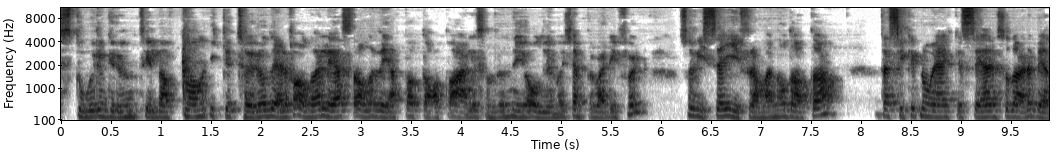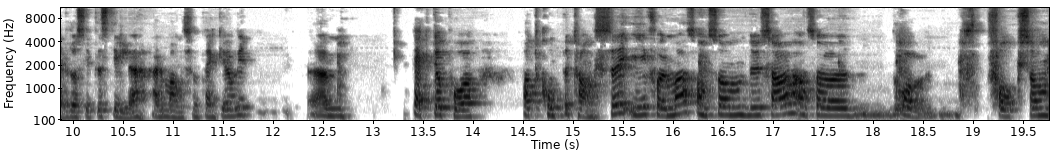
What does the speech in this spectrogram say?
stor grunn til at man ikke tør å dele. For alle har lest, alle vet at data er liksom den nye oljen og kjempeverdifull. Så hvis jeg gir fra meg noe data, det er sikkert noe jeg ikke ser, så da er det bedre å sitte stille, er det mange som tenker. Og vi um, pekte jo på at kompetanse i form av, sånn som du sa, altså folk som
